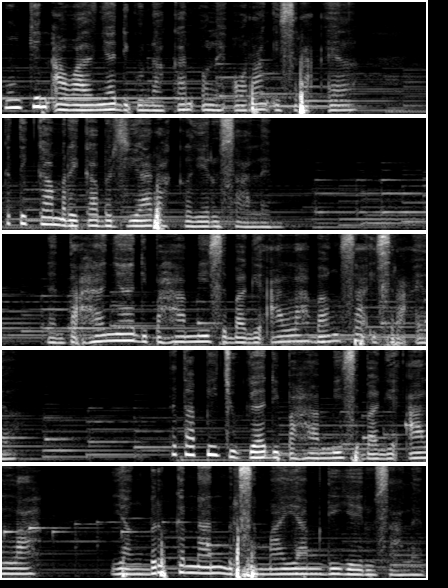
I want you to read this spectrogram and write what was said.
mungkin awalnya digunakan oleh orang Israel ketika mereka berziarah ke Yerusalem dan tak hanya dipahami sebagai Allah bangsa Israel, tetapi juga dipahami sebagai Allah yang berkenan bersemayam di Yerusalem.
